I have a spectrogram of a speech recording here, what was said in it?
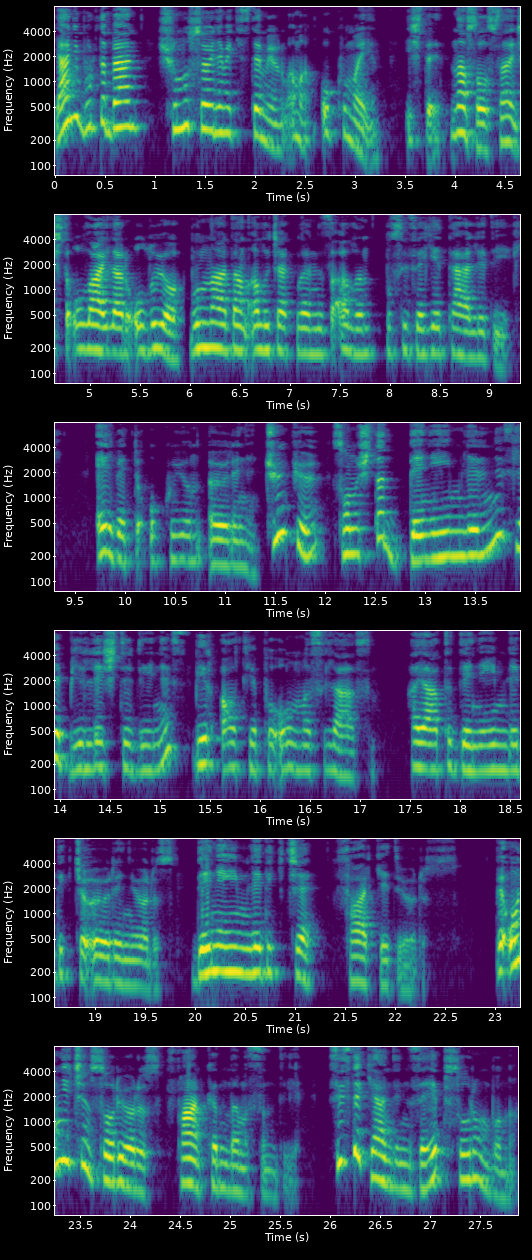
Yani burada ben şunu söylemek istemiyorum ama okumayın. İşte nasıl olsa işte olaylar oluyor. Bunlardan alacaklarınızı alın. Bu size yeterli değil. Elbette okuyun, öğrenin. Çünkü sonuçta deneyimlerinizle birleştirdiğiniz bir altyapı olması lazım. Hayatı deneyimledikçe öğreniyoruz. Deneyimledikçe fark ediyoruz. Ve onun için soruyoruz farkında mısın diye. Siz de kendinize hep sorun bunu.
